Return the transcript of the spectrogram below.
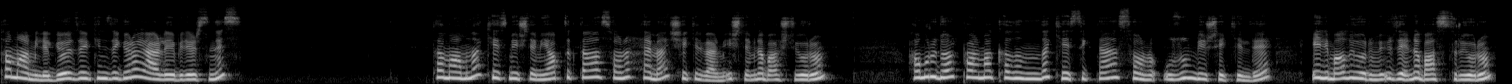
tamamıyla göz zevkinize göre ayarlayabilirsiniz. Tamamına kesme işlemi yaptıktan sonra hemen şekil verme işlemine başlıyorum. Hamuru 4 parmak kalınlığında kestikten sonra uzun bir şekilde elime alıyorum ve üzerine bastırıyorum.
